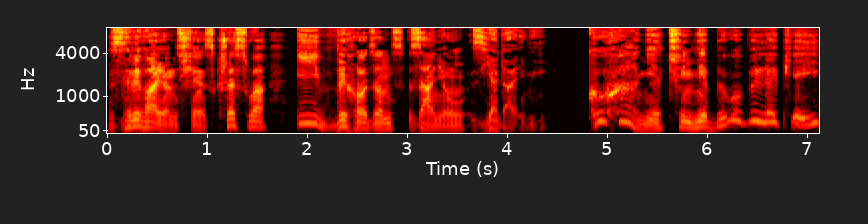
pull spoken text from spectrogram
zrywając się z krzesła i wychodząc za nią z jadalni. Kochanie, czy nie byłoby lepiej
